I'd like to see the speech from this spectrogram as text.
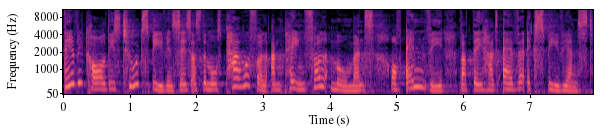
They recall these two experiences as the most powerful and painful moments of envy that they had ever experienced.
